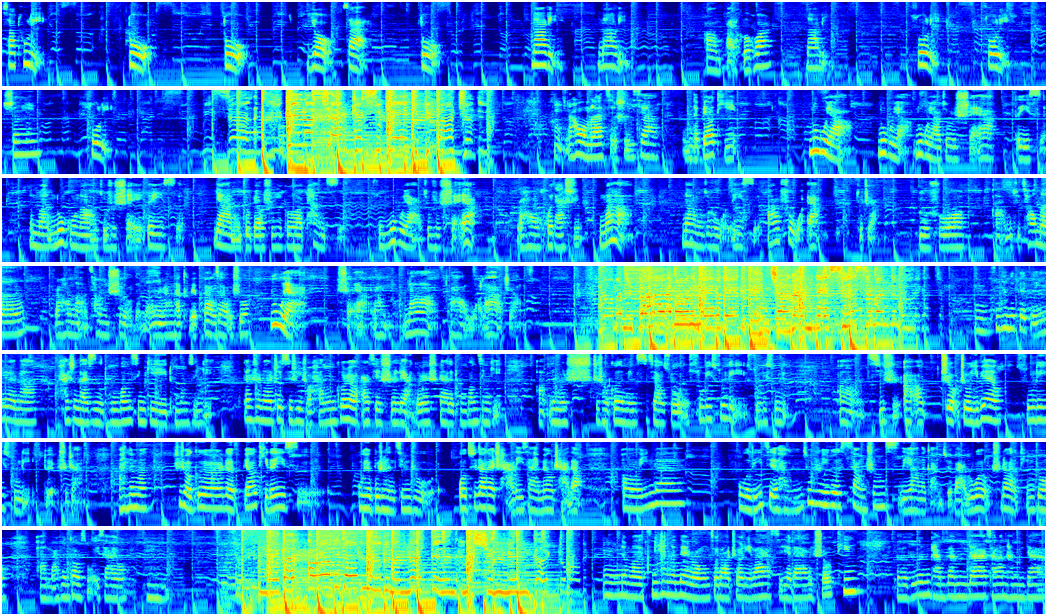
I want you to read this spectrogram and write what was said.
萨图里，度度又在度哪里哪里啊？百合花哪里？嗦里嗦里，声音嗦里。嗯，然后我们来解释一下我们的标题。努古雅，努古雅，努古雅就是谁啊？的意思。那么 n u g 呢，就是谁的意思亚呢，就表示一个叹词。所以 n u g 呀，就是谁呀？然后回答是那，那呢就是我的意思啊，是我呀，就这样。比如说啊，你去敲门，然后呢敲你室友的门，然后他特别暴躁的说 n u g 呀，谁呀？然后你说那啊，我啦，这样子。嗯，今天的背景音乐呢？还是来自同邦新吉，同邦新吉。但是呢，这次是一首韩文歌哟，而且是两个人时代的同邦新吉啊。那么这首歌的名字叫做苏里苏里苏里苏里。嗯，其实啊啊，只有只有一遍哟，苏里苏里，对，是这样的啊。那么这首歌的标题的意思，我也不是很清楚，我去大概查了一下，也没有查到。嗯，应该。我理解好像就是一个象声词一样的感觉吧。如果有知道的听众啊，麻烦告诉我一下哟。嗯。嗯，那么今天的内容就到这里啦，谢谢大家的收听。呃，如果你看不到米哒，查兰塔米哒。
